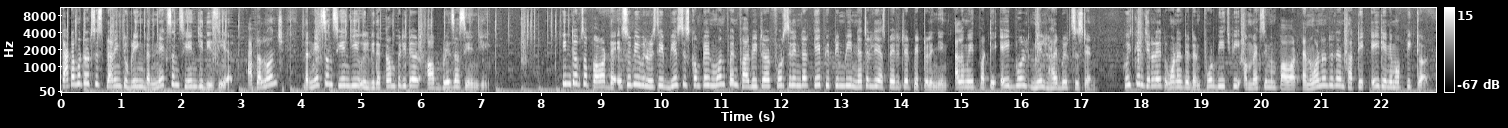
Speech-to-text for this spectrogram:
Tata Motors is planning to bring the Nexon CNG this year. After launch, the Nexon CNG will be the competitor of Brezza CNG. In terms of power, the SUV will receive BS's complaint 1.5 liter 4 cylinder K15B naturally aspirated petrol engine along with 48 volt mild hybrid system which can generate 104 bhp of maximum power and 138 Nm of peak torque.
